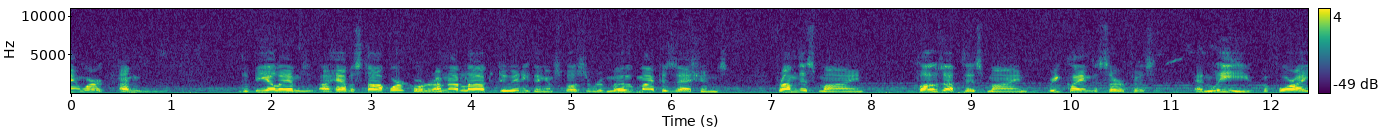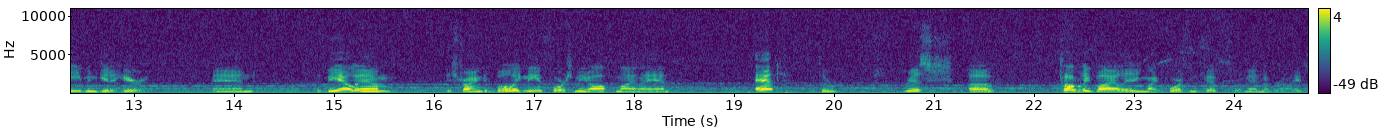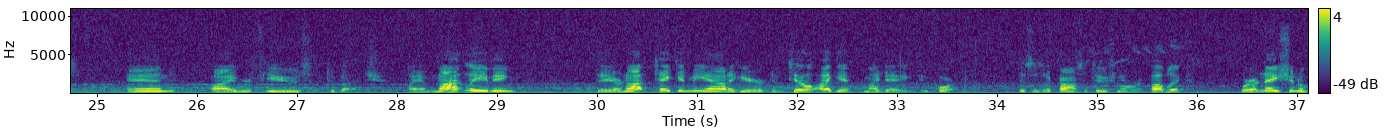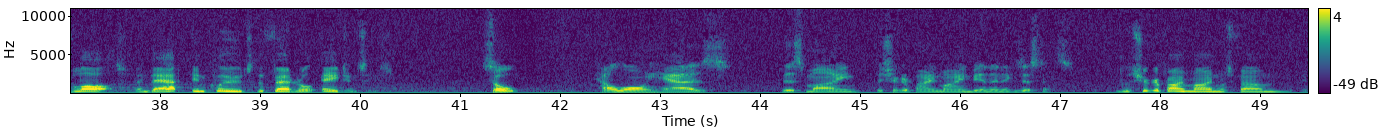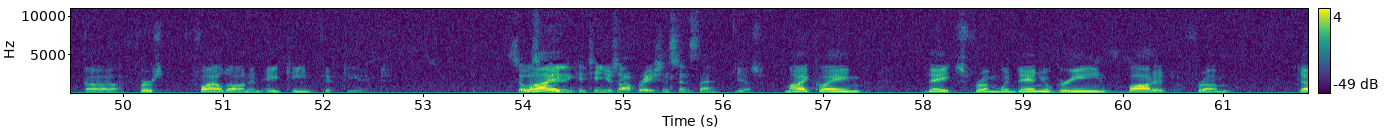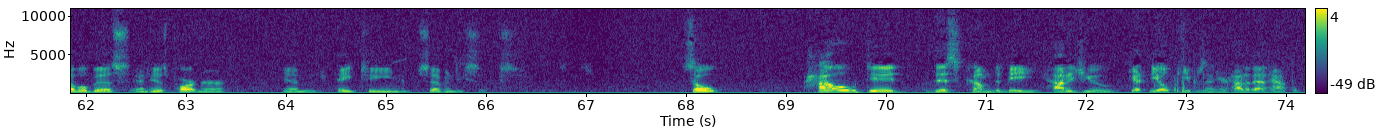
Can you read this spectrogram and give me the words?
can't work. I'm the BLM. I have a stop work order. I'm not allowed to do anything. I'm supposed to remove my possessions from this mine, close up this mine, reclaim the surface, and leave before I even get a hearing. And the BLM is trying to bully me and force me off my land at the risks of totally violating my Fourth and Fifth Amendment rights, and I refuse to budge. I am not leaving. They are not taking me out of here until I get my day in court. This is a constitutional republic. We're a nation of laws, and that includes the federal agencies. So, how long has this mine, the Sugar Pine Mine, been in existence? The Sugar Pine Mine was found uh, first filed on in 1858. So it's My- been in continuous operation since then? Yes. My claim dates from when Daniel Green bought it from Devil Biss and his partner in 1876. So, how did this come to be? How did you get the Oath Keepers in here? How did that happen?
